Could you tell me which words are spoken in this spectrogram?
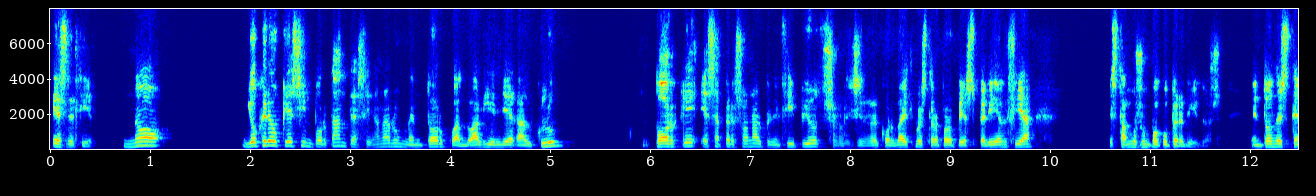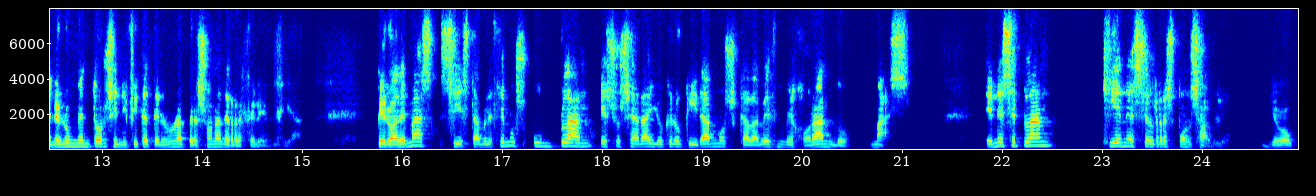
Es decir, no, yo creo que es importante asignar un mentor cuando alguien llega al club, porque esa persona al principio, si recordáis vuestra propia experiencia, estamos un poco perdidos. Entonces, tener un mentor significa tener una persona de referencia. Pero además, si establecemos un plan, eso se hará, yo creo que iremos cada vez mejorando más. En ese plan, ¿quién es el responsable? Yo,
